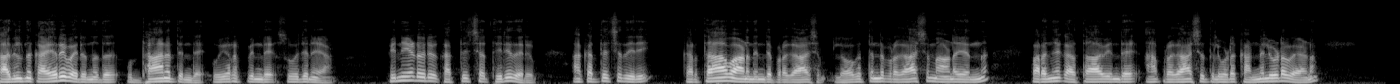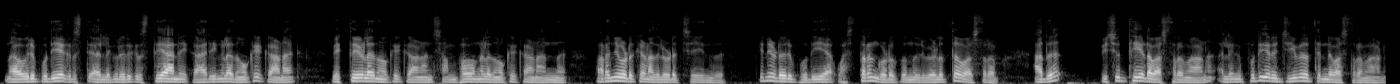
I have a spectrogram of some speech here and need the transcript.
അതിൽ നിന്ന് കയറി വരുന്നത് ഉദ്ധാനത്തിന്റെ ഉയർപ്പിന്റെ സൂചനയാണ്. പിന്നീട് ഒരു കത്തിച്ച തിരി തരും. ആ കത്തിച്ച തിരി കർത്താവാണ് നിന്റെ പ്രകാശം. ലോകത്തിന്റെ പ്രകാശമാണ് എന്ന് പറഞ്ഞ് കർത്താവിന്റെ ആ പ്രകാശത്തിലൂടെ കണ്ണിലൂടെ വേണം ഒരു പുതിയ ക്രിസ്ത്യ അല്ലെങ്കിൽ ഒരു ക്രിസ്ത്യാനി കാര്യങ്ങളെ നോക്കിക്കാണാൻ വ്യക്തികളെ നോക്കിക്കാണാൻ സംഭവങ്ങളെ നോക്കിക്കാണാൻ എന്ന് പറഞ്ഞു കൊടുക്കുകയാണ് അതിലൂടെ ചെയ്യുന്നത്. പിന്നീട് ഒരു പുതിയ വസ്ത്രം കൊടുക്കുന്ന ഒരു വെളുത്ത വസ്ത്രം. അത് വിശുദ്ധിയുടെ വസ്ത്രമാണ് അല്ലെങ്കിൽ പുതിയൊരു ജീവിതത്തിന്റെ വസ്ത്രമാണ്.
